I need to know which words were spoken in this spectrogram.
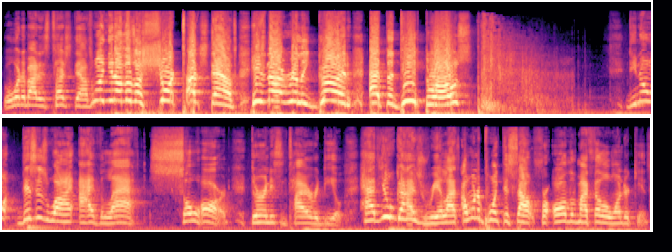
But what about his touchdowns? Well, you know, those are short touchdowns. He's not really good at the deep throws. Do you know what? This is why I've laughed so hard during this entire ordeal. Have you guys realized? I want to point this out for all of my fellow Wonderkids.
